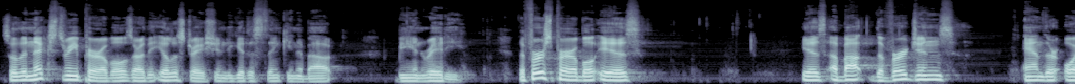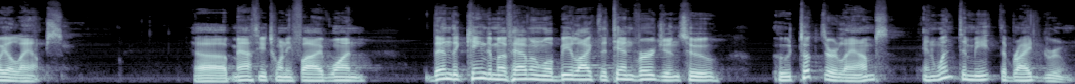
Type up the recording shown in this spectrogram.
So the next three parables are the illustration to get us thinking about being ready. The first parable is, is about the virgins and their oil lamps. Uh, Matthew 25, 1. Then the kingdom of heaven will be like the ten virgins who, who took their lamps and went to meet the bridegroom.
